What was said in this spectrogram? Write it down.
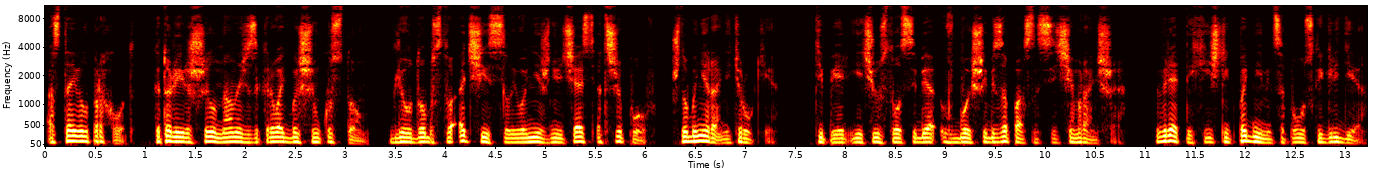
Оставил проход, который решил на ночь закрывать большим кустом. Для удобства очистил его нижнюю часть от шипов, чтобы не ранить руки. Теперь я чувствовал себя в большей безопасности, чем раньше. Вряд ли хищник поднимется по узкой гряде,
